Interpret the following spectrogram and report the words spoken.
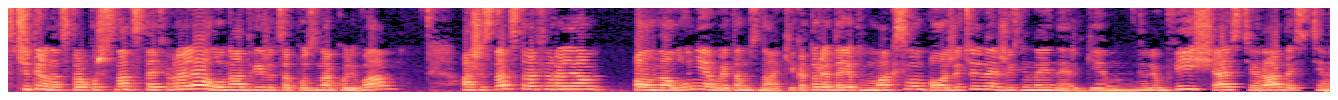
С 14 по 16 февраля Луна движется по знаку Льва, а 16 февраля полнолуние в этом знаке, которое дает максимум положительной жизненной энергии, любви, счастья, радости.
